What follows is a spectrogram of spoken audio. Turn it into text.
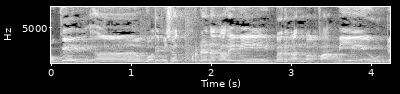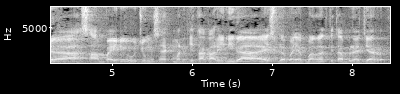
Oke, eh, buat episode perdana kali ini barengan Bang Fahmi udah sampai di ujung segmen kita kali ini guys. Sudah banyak banget kita belajar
